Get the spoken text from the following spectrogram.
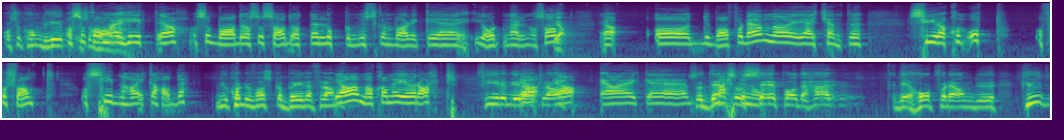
og så kom du hit, Og så så kom jeg hit, ja, og så ba du, og så sa du at den lukkemuskelen var ikke i orden, eller noe sånt. Ja. Og du ba for den, og jeg kjente syra kom opp og forsvant. Og siden har jeg ikke hatt det. Nå kan du vaske og bøye deg fram. Ja, nå kan jeg gjøre alt. Fire Ja, mirakler. ja, jeg har ikke Så den som noe. ser på det her det er håp for deg om du Gud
